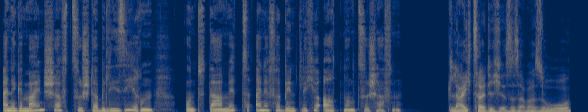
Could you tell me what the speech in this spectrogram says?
eine Gemeinschaft zu stabilisieren und damit eine verbindliche Ordnung zu schaffen. Gleichzeitig ist es aber so,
